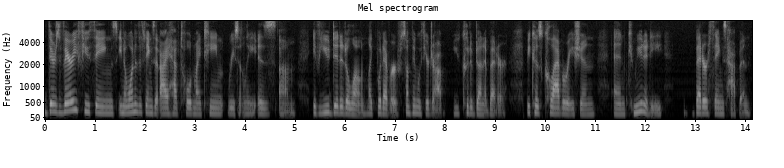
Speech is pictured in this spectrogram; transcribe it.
There's very few things. You know, one of the things that I have told my team recently is um, if you did it alone, like whatever, something with your job, you could have done it better because collaboration and community, better things happen.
